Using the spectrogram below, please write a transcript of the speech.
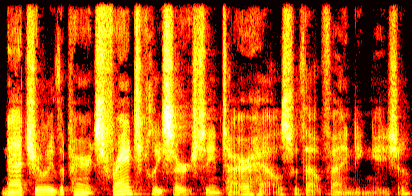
Naturally, the parents frantically searched the entire house without finding Asha.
